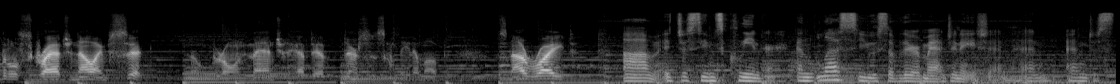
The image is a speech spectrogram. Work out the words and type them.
little scratch and now I'm sick. No grown man should have to have nurses clean him up. It's not right. Um, it just seems cleaner and less use of their imagination and, and just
